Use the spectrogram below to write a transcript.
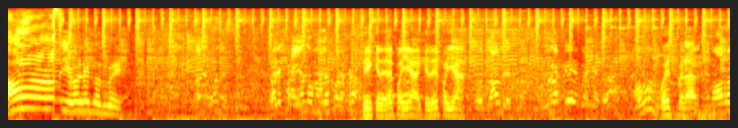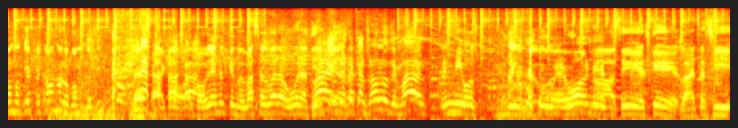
¡Ah! Llegó lejos, güey. Dale, dale. Dale para allá, no dale para acá. Sí, que le dé para allá, que le dé para allá. Dale. No para. Voy a esperar. Agarra unos 10 pescados, no vamos a decir. Exacto, el Paul es el que nos va a salvar ahora. Tiene que Güey, ya se cansaron los demás. Mendigos. Huevones. No, sí, es que la neta sí,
